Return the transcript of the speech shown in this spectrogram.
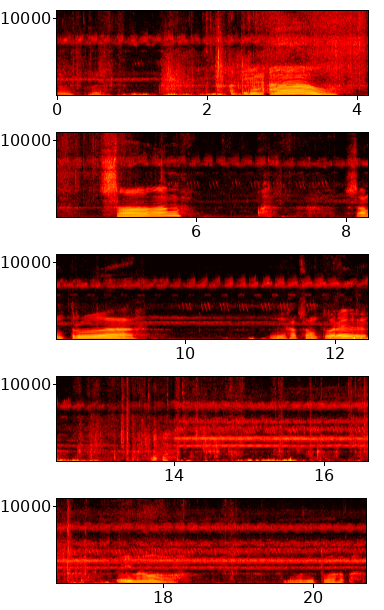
นี่นี่อันที่ห้าอ้าวสองสองตัวนี่ครับสองตัวเด้อนี่นี่มันอ๋อนี่วันนี้ตัวครับ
